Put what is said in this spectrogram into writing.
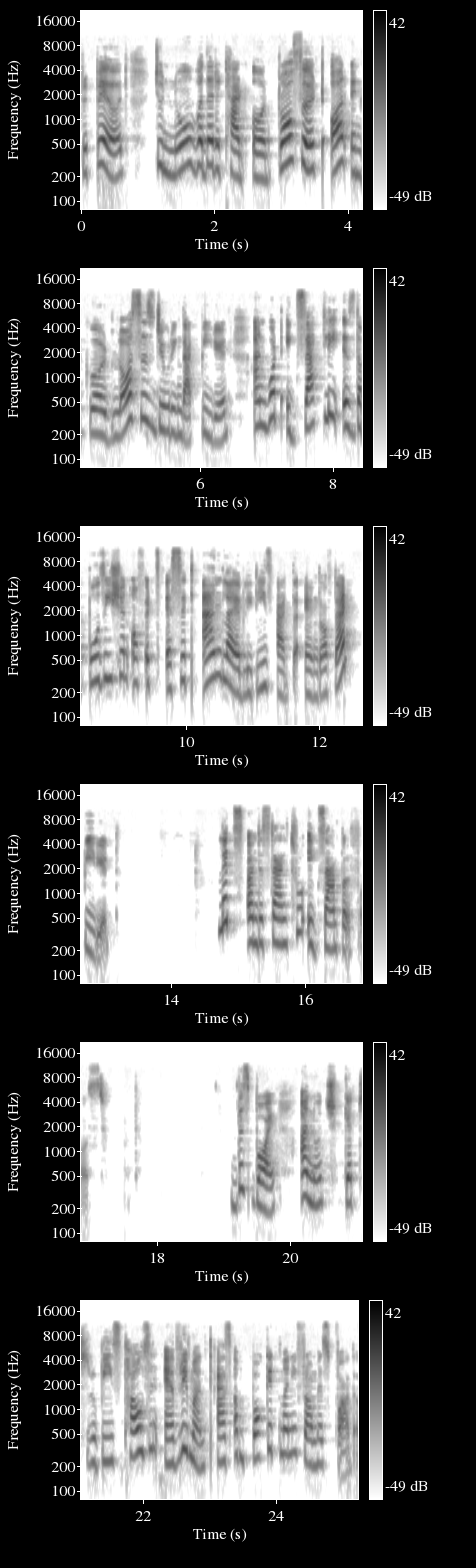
prepared to know whether it had earned profit or incurred losses during that period and what exactly is the position of its asset and liabilities at the end of that period. Let's understand through example first. This boy Anuj gets rupees 1000 every month as a pocket money from his father.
